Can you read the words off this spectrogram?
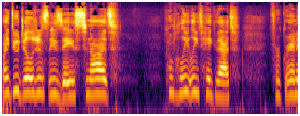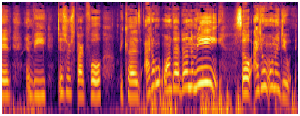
my due diligence these days to not completely take that for granted and be disrespectful because I don't want that done to me. So I don't want to do it.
